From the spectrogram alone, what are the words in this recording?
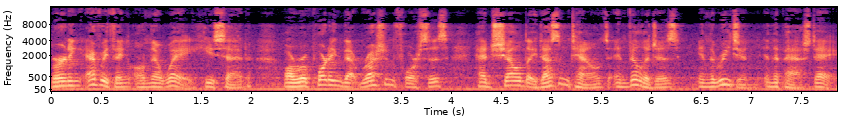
burning everything on their way, he said, while reporting that Russian forces had shelled a dozen towns and villages in the region in the past day.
